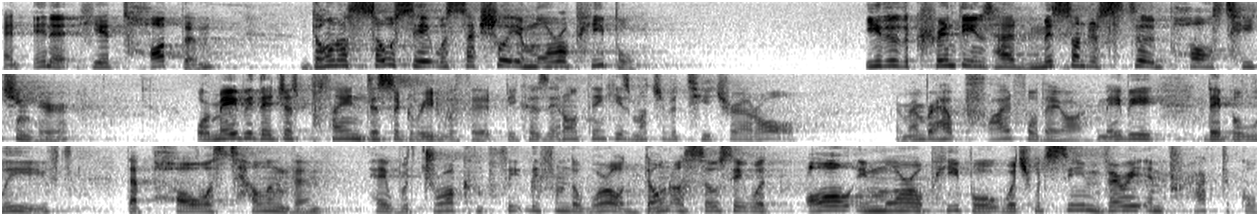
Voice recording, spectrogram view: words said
And in it, he had taught them don't associate with sexually immoral people. Either the Corinthians had misunderstood Paul's teaching here, or maybe they just plain disagreed with it because they don't think he's much of a teacher at all. Remember how prideful they are. Maybe they believed that Paul was telling them, hey, withdraw completely from the world. Don't associate with all immoral people, which would seem very impractical.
